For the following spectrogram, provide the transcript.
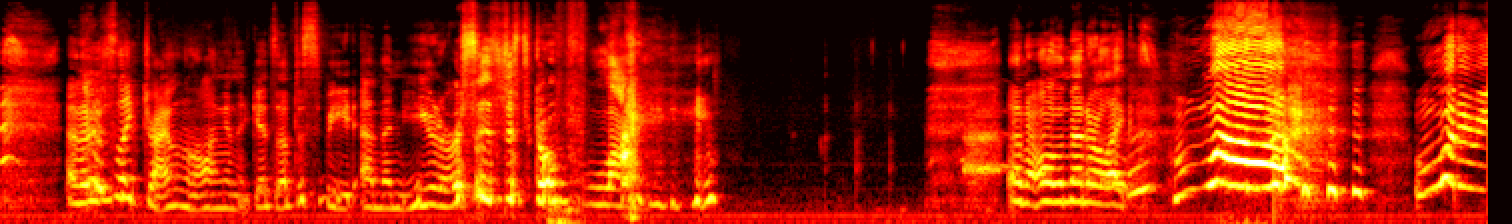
and they're just like driving along, and it gets up to speed, and then uteruses just go flying, and all the men are like, whoa, what do we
